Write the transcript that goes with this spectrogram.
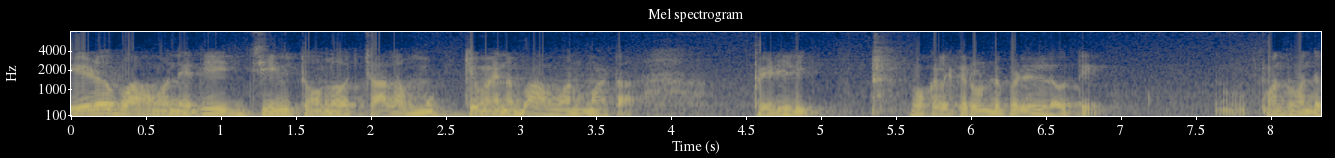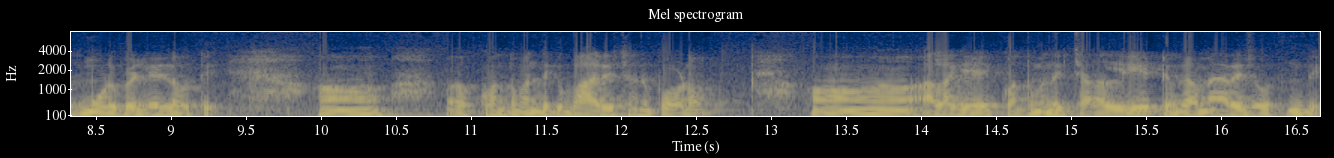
ఏడో భావం అనేది జీవితంలో చాలా ముఖ్యమైన భావం అన్నమాట. పెళ్ళి ఒకరికి రెండు పెళ్ళిళ్ళు అవుతాయి. కొంతమందికి మూడు పెళ్ళిళ్ళు అవుతాయి. కొంతమందికి భార్య చనిపోవడం. అలాగే కొంతమందికి చాలా లేటుగా మ్యారేజ్ అవుతుంది.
